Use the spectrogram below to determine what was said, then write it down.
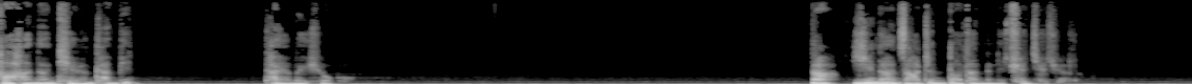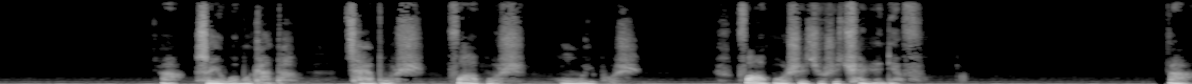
他还能替人看病，他也没学过。那疑难杂症到他那里全解决了，啊！所以我们看他财布施、法布施、无为布施。法布施就是劝人念佛，啊，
